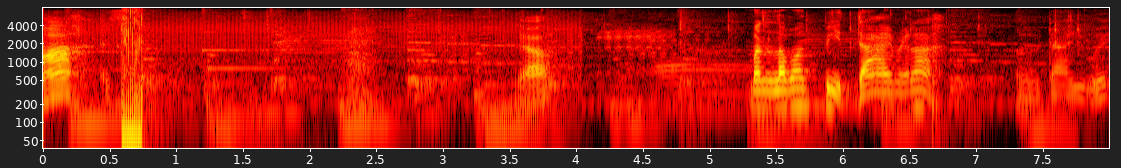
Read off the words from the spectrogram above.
มาเดี๋ยว มันแล้วมันปิดได้ไหมล่ะ เออ ได้อยู่เว้ย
